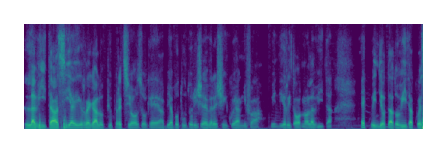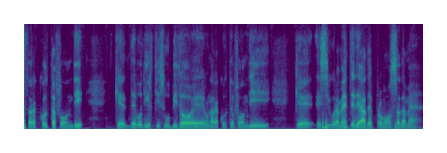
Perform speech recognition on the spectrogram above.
la vita sia il regalo più prezioso che abbia potuto ricevere cinque anni fa, quindi il ritorno alla vita. E quindi ho dato vita a questa raccolta fondi che devo dirti subito è una raccolta fondi che è sicuramente ideata e promossa da me,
